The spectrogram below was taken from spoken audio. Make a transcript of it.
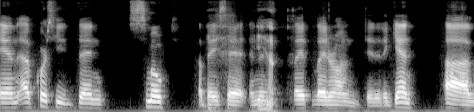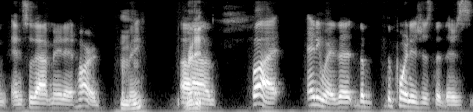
And of course, he then smoked a base hit, and then Yep. la- later on did it again. Um, and so that made it hard for me. Right. Um, but anyway, the, the the point is just that there's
